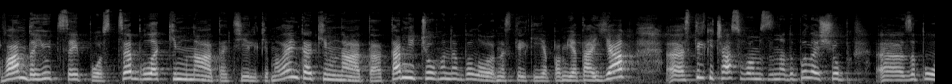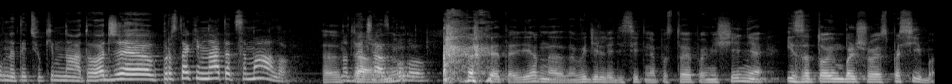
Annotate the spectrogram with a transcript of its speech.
Вам дають цей пост. Це була кімната тільки, маленька кімната. Там нічого не було, наскільки я пам'ятаю. Як е, скільки часу вам знадобилось, щоб е, заповнити цю кімнату? Адже проста кімната це мало. Э, На да, той час ну, було. Это верно, выделили действительно пустое помещение, и за то им большое спасибо.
